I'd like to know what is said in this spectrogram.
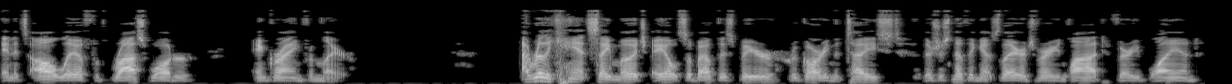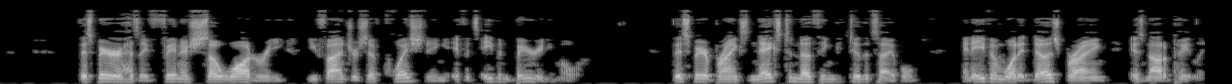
and it's all left with rice water and grain from there. I really can't say much else about this beer regarding the taste. There's just nothing else there. It's very light, very bland. This beer has a finish so watery you find yourself questioning if it's even beer anymore. This beer brings next to nothing to the table and even what it does bring is not appealing.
